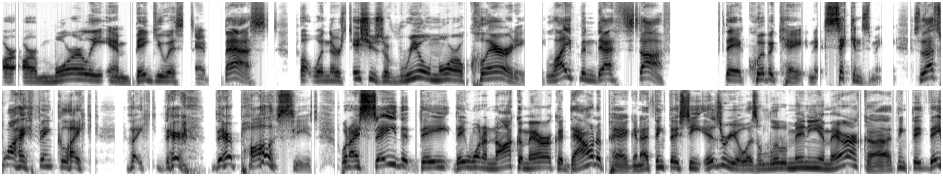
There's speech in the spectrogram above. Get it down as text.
are, are morally ambiguous at best. But when there's issues of real moral clarity, life and death stuff, they equivocate and it sickens me. So that's why I think like like their their policies. When I say that they they want to knock America down a peg, and I think they see Israel as a little mini America, I think they they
